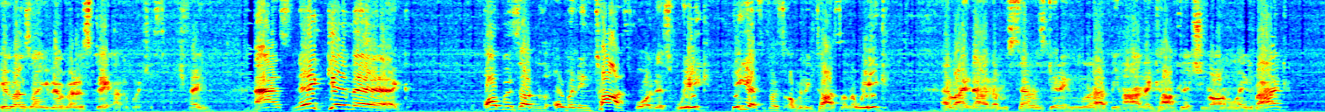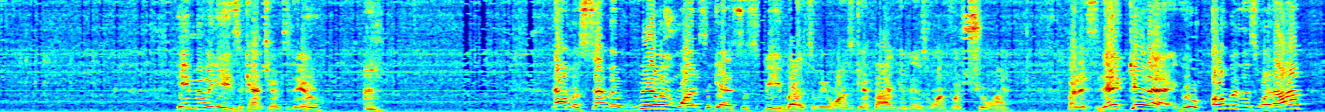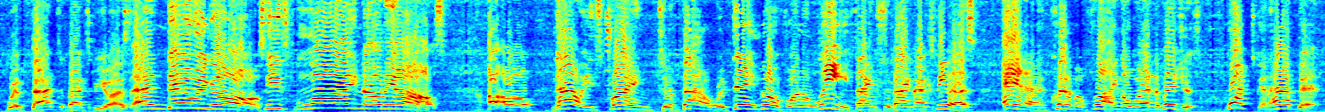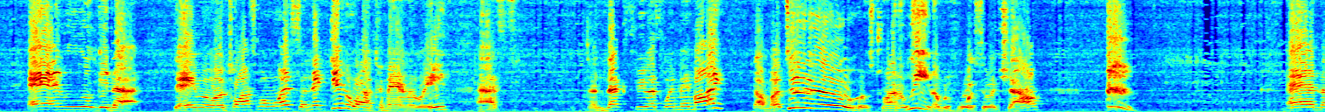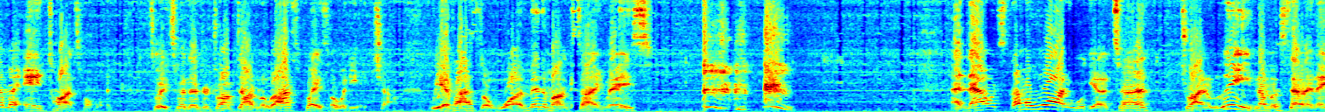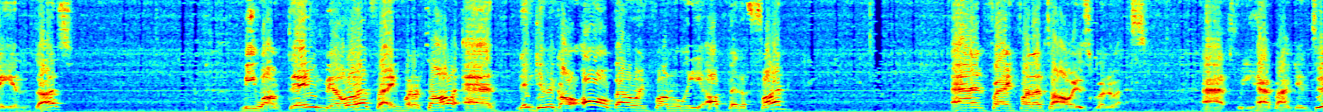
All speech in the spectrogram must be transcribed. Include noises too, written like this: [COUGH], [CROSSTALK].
It looks like they're going to stay on the bridges, I think. As Nick Gimmick opens up the opening toss for this week. He gets the first opening toss on the week. And right now, number 7 is getting left behind in competition on the way back. He really needs to catch up to do. [CLEARS THROAT] number 7 really wants to get to speed boost, so he wants to get back in this one for sure. But it's Nick Gimmick who opens this one up with back-to-back -back speed. And there he goes! He's flying down the house! Uh-oh, now he's trying to battle with Dave Miller for the lead thanks to back-to-back and an incredible flying over at the bridges. What's gonna happen? And look at that. Dave Miller twice one win, so Nick Gimmick will command the lead. As the next speeders we made by number two, who's trying to lead over the four a Chao. [CLEARS THROAT] and number eight taunts for one. So he's expected to drop down to the last place over the eight Chao. We have passed the one minimum exciting race. [CLEARS THROAT] And now it's number one who will get a turn, trying to lead number seven, eight in the dust. Meanwhile, Dave Miller, Frank Monotone, and Nick Gimmick are all battling for the lead up in the front. And Frank Fanataro is going to rest. As we head back into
